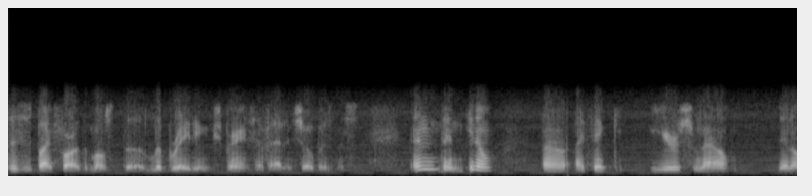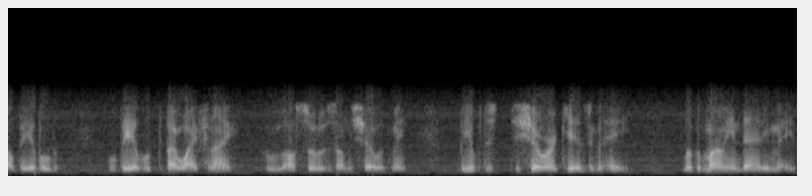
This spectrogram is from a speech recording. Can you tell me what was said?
this is by far the most uh, liberating experience I've had in show business. And then you know, uh, I think years from now, then I'll be able to we'll be able to my wife and I, who also is on the show with me be able to, to show our kids and go, hey, look what mommy and daddy made,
